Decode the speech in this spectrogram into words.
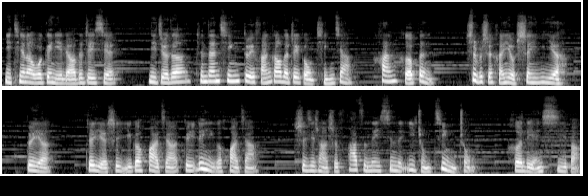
你听了我跟你聊的这些，你觉得陈丹青对梵高的这种评价“憨”和“笨”，是不是很有深意啊？对呀，这也是一个画家对另一个画家，实际上是发自内心的一种敬重和怜惜吧。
